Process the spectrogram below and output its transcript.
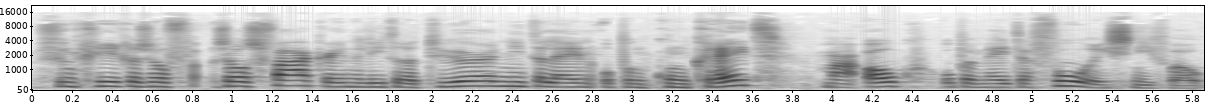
fungeren zo, zoals vaker in de literatuur niet alleen op een concreet, maar ook op een metaforisch niveau.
